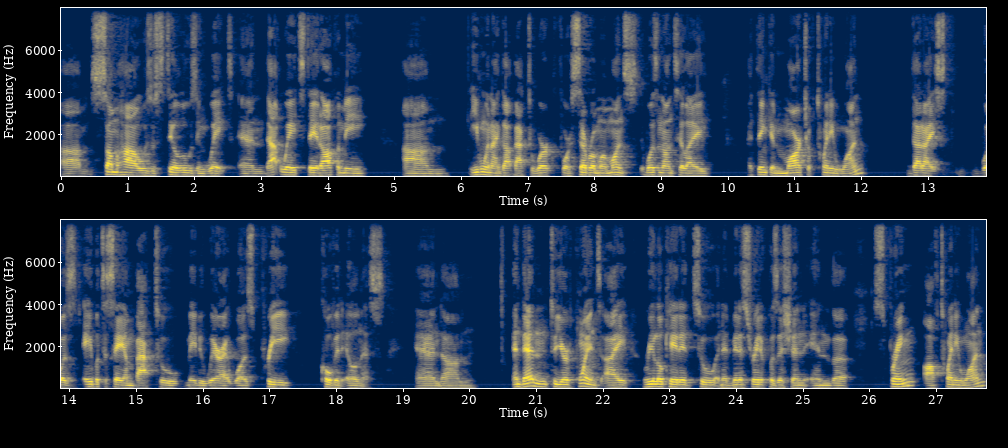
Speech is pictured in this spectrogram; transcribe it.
um, somehow was still losing weight, and that weight stayed off of me. Um, even when I got back to work for several more months, it wasn't until I, I think in March of 21, that I was able to say I'm back to maybe where I was pre-COVID illness, and um, and then to your point, I relocated to an administrative position in the spring of 21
